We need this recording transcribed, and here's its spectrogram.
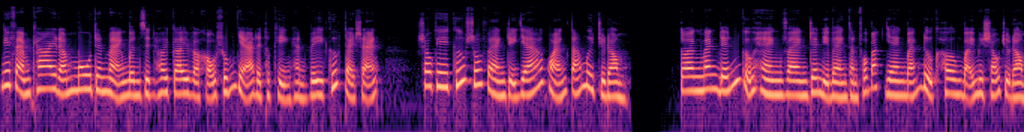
Nghi phạm khai đã mua trên mạng bình xịt hơi cây và khẩu súng giả để thực hiện hành vi cướp tài sản. Sau khi cướp số vàng trị giá khoảng 80 triệu đồng, Toàn mang đến cửa hàng vàng trên địa bàn thành phố Bắc Giang bán được hơn 76 triệu đồng.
